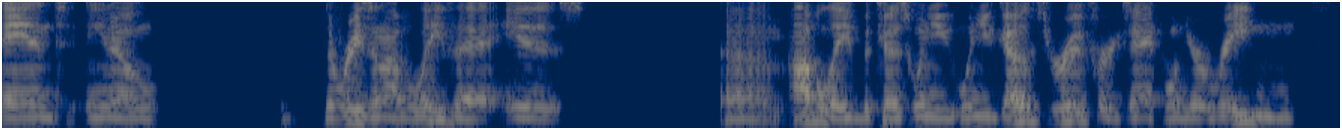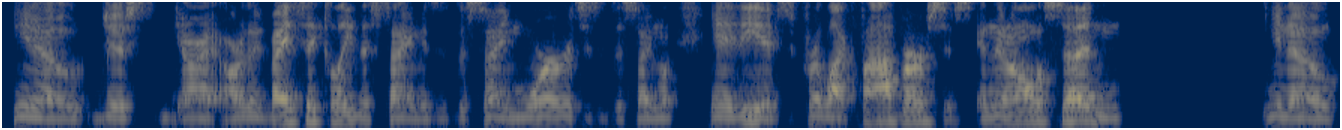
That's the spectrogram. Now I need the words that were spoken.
and you know the reason i believe that is um, I believe because when you when you go through, for example, and you're reading, you know, just all right, are they basically the same? Is it the same words? Is it the same? And it is for like five verses, and then all of a sudden, you know,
